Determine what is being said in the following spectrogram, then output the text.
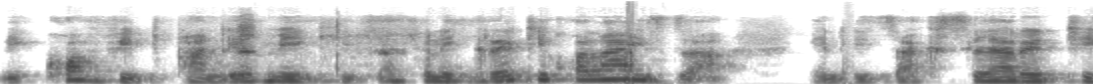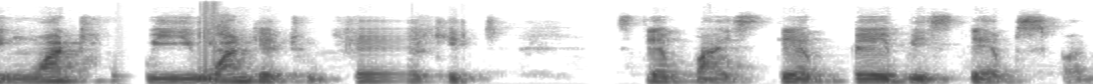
the COVID pandemic is actually a great equalizer and it's accelerating what we wanted to take it step by step, baby steps. But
